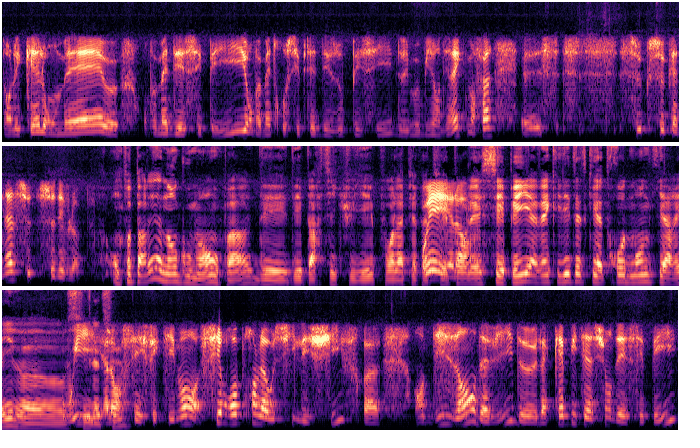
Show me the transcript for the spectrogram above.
dans lesquelles on met, on peut mettre des SCPI, on va mettre aussi peut-être des OPCI, de l'immobilier en direct, mais enfin, ce, ce, canal se, se développe. On peut parler d'un engouement ou pas des, des, particuliers pour la pierre papier, pour les CPI, avec l'idée peut-être qu'il y a trop de monde qui arrive euh, aussi Oui, alors c'est effectivement, si on reprend là aussi les chiffres, euh, en 10 ans, David, euh, la capitalisation des CPI,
